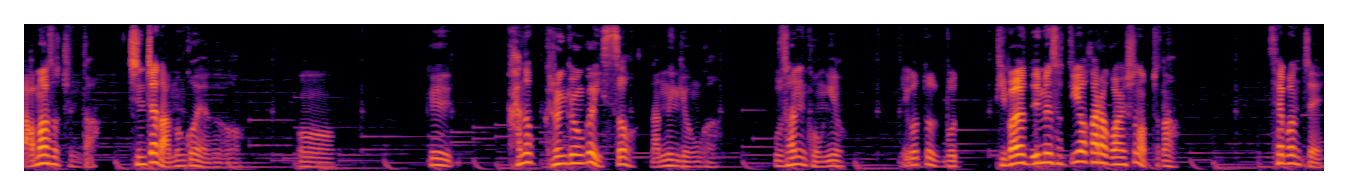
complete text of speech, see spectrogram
남아서 준다. 진짜 남은 거예요, 그거. 어, 그, 간혹 그런 경우가 있어. 남는 경우가. 우산 공유. 이것도 뭐, 비받으면서 뛰어가라고 할 순 없잖아. 세 번째,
